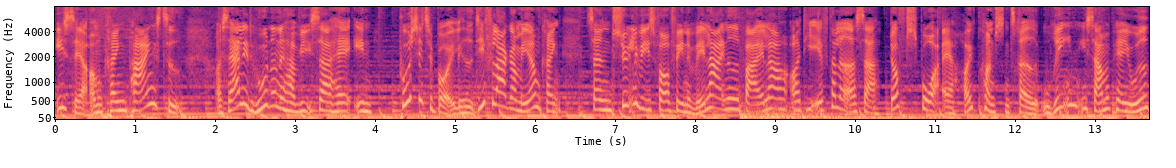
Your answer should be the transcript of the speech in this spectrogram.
især omkring paringstid. Og særligt hunderne har vist sig at have en pussy tilbøjelighed. De flakker mere omkring, sandsynligvis for at finde velegnede bejlere, og de efterlader sig duftspor af højkoncentreret urin i samme periode.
